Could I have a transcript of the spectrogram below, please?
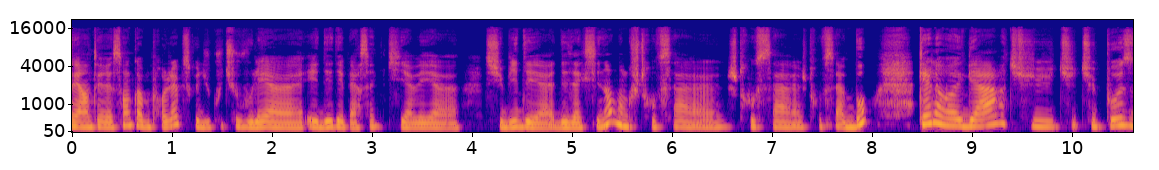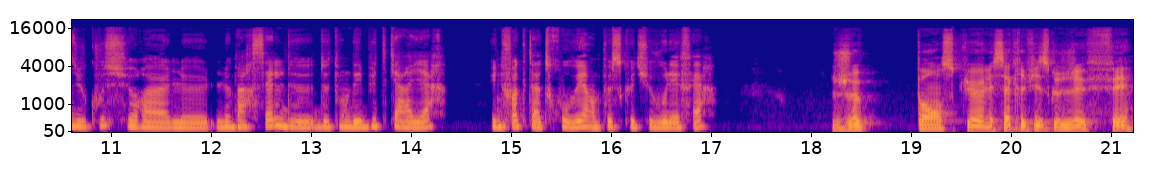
intéressant comme projet parce que du coup, tu voulais euh, aider des personnes qui avaient subi des, des accidents. Donc, je trouve ça, je trouve ça, je trouve ça beau. Quel regard tu, tu, tu poses du coup sur le, le Marcel de, de ton début de carrière une fois que tu as trouvé un peu ce que tu voulais faire? Je pense que les sacrifices que j'ai faits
